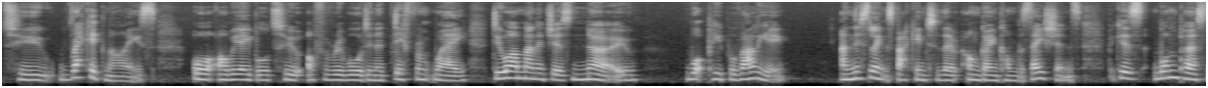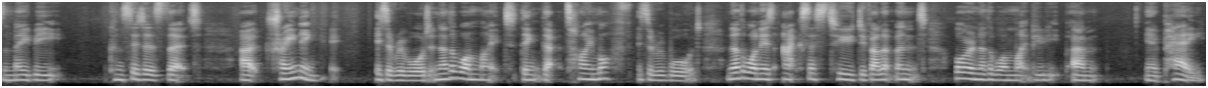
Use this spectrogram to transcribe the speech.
to recognise or are we able to offer reward in a different way? Do our managers know what people value? And this links back into the ongoing conversations because one person maybe considers that uh, training is a reward. Another one might think that time off is a reward. Another one is access to development, or another one might be um, you know pay.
